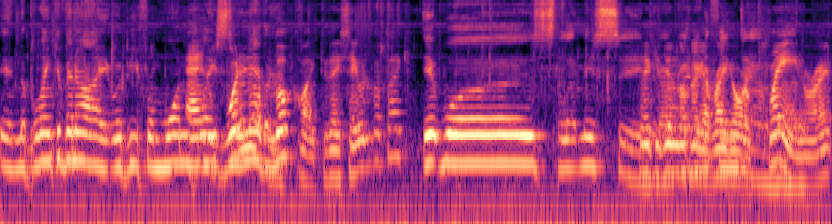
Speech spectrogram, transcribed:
In the blink of an eye, it would be from one And place to another. what did it look like? Did they say what it looked like? It was. Let me see. Like it didn't look like a regular plane, right?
